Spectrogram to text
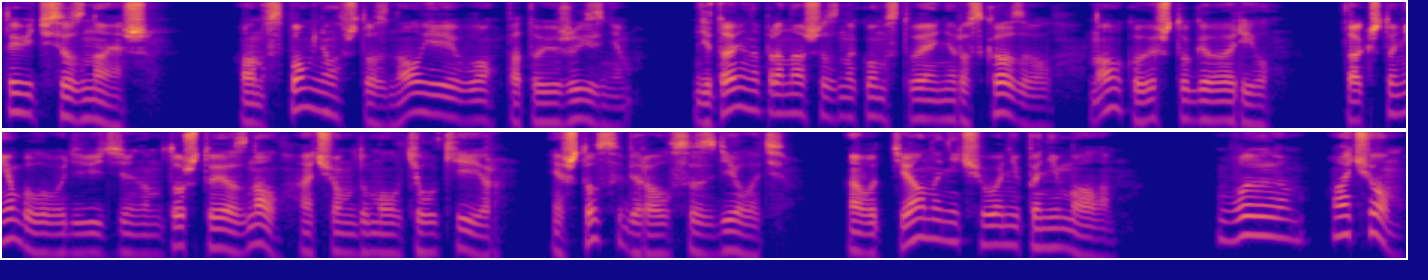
ты ведь все знаешь». Он вспомнил, что знал я его по той жизни. Детально про наше знакомство я не рассказывал, но кое-что говорил. Так что не было удивительным то, что я знал, о чем думал Килкейр, и что собирался сделать. А вот Тиана ничего не понимала. «Вы о чем?»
